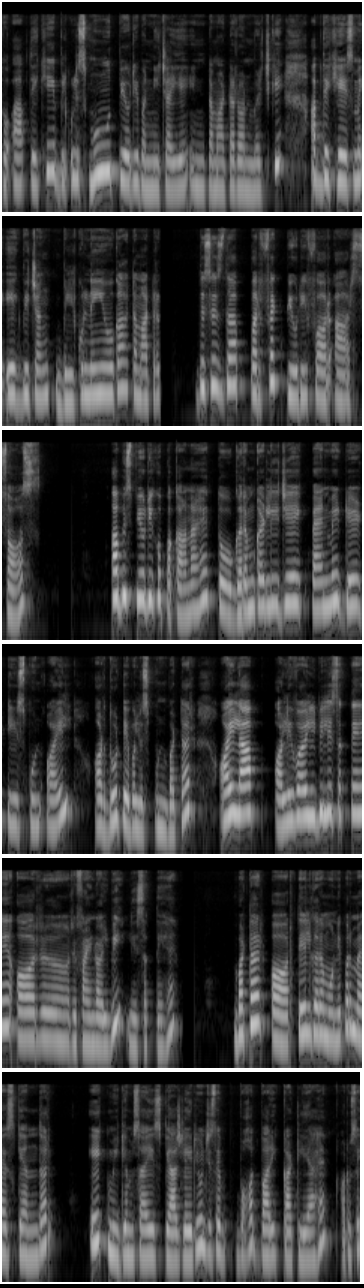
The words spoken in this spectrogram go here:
तो आप देखिए बिल्कुल स्मूथ प्योरी बननी चाहिए इन टमाटर और मिर्च की। अब देखिए, इसमें एक भी चंक बिल्कुल नहीं होगा टमाटर। This is the perfect puree for our sauce अब इस प्योरी को पकाना है तो गरम कर लीजिए एक पैन में डेढ़ टी स्पून ऑयल और दो टेबल स्पून बटर। ऑयल आप ऑलिव ऑयल भी ले सकते हैं और रिफाइंड ऑयल भी ले सकते हैं। बटर और तेल गर्म होने पर मैं इसके अंदर एक मीडियम साइज़ प्याज ले रही हूँ, जिसे बहुत बारीक काट लिया है और उसे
